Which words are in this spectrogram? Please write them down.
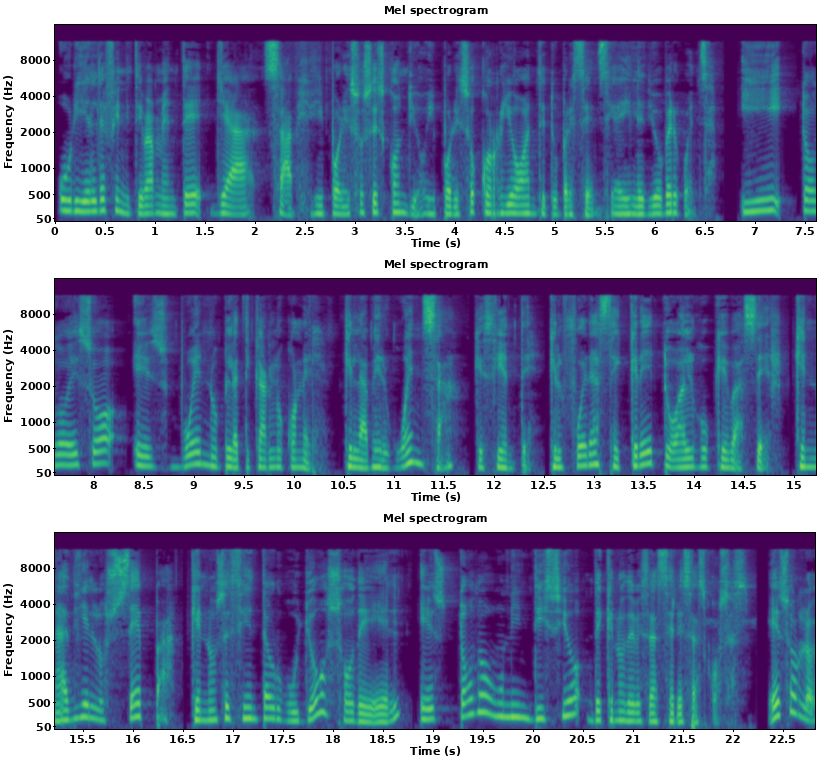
Uriel definitivamente ya sabe y por eso se escondió y por eso corrió ante tu presencia y le dio vergüenza. Y todo eso es bueno platicarlo con él que la vergüenza que siente, que él fuera secreto algo que va a hacer, que nadie lo sepa, que no se sienta orgulloso de él, es todo un indicio de que no debes hacer esas cosas. Eso lo,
